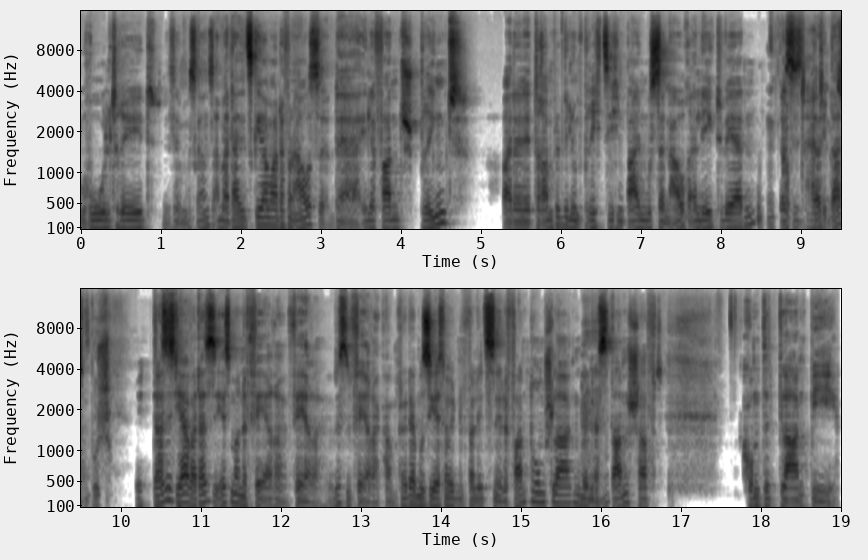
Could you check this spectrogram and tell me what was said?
hohl dreht, das ist ja was ganz. Aber da, jetzt gehen wir mal davon aus, der Elefant springt, weil er nicht trampeln will und bricht sich ein Bein, muss dann auch erlegt werden. Kommt Das ist, das, Herting aus das, dem Busch. das ist ja, aber das ist erstmal eine faire, faire. Das ist ein fairer Kampf. Ne? Der muss sich erstmal mit dem verletzten Elefanten rumschlagen. Wenn er es dann schafft, kommt der Plan B.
